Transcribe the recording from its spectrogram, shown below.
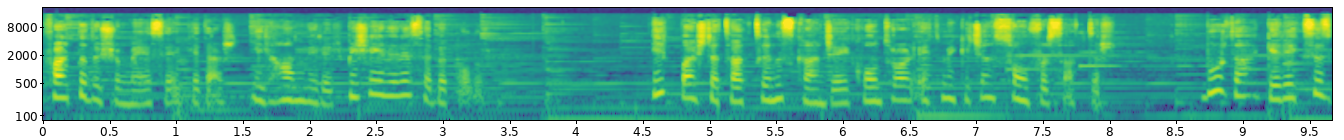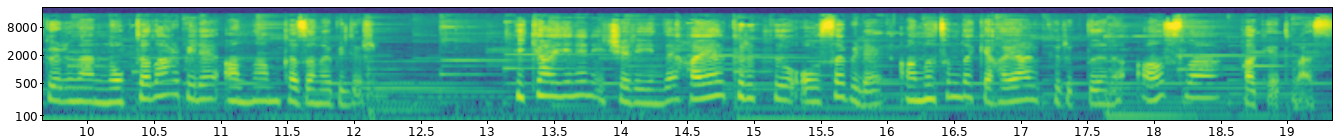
Farklı düşünmeye sevk eder, ilham verir, bir şeylere sebep olur. İlk başta taktığınız kancayı kontrol etmek için son fırsattır. Burada gereksiz görünen noktalar bile anlam kazanabilir. Hikayenin içeriğinde hayal kırıklığı olsa bile anlatımdaki hayal kırıklığını asla hak etmez.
